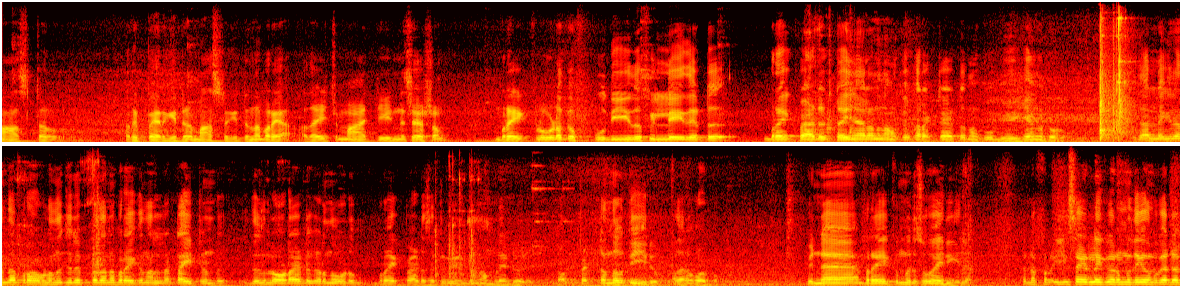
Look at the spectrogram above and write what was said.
master repair kit master kit എന്നാൽ പറയാം. അത് അഴിച്ച് മാറ്റിയതിന് ശേഷം ബ്രേക്ക് ഫ്ലൂഡൊക്കെ പുതിയത് ഫില്ല് ചെയ്തിട്ട് ബ്രേക്ക് പാഡ് ഇട്ട് കഴിഞ്ഞാലാണ് നമുക്ക് കറക്റ്റായിട്ട് നമുക്ക് ഉപയോഗിക്കാൻ കിട്ടുള്ളൂ. ഇതല്ലെങ്കിൽ എന്താ പ്രോബ്ലം എന്ന് വെച്ചാൽ ഇപ്പോൾ തന്നെ ബ്രേക്ക് നല്ല ടൈറ്റ് ഉണ്ട്. ഇത് ലോഡായിട്ട് കിടന്ന് ഓടും. ബ്രേക്ക് പാഡ് സെറ്റ് വീണ്ടും കംപ്ലൈന്റ് വരും. കേട്ടോ പെട്ടെന്ന് തീരും. അതാണ് കുഴപ്പം. പിന്നെ ബ്രേക്കും ഒരു സുഖമായിരിക്കില്ല. പിന്നെ ഈ സൈഡിലേക്ക് വരുമ്പോഴത്തേക്ക് നമുക്ക് അതിന്റെ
